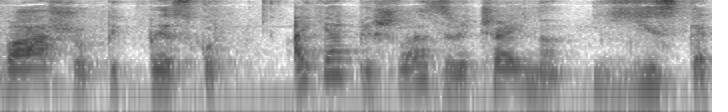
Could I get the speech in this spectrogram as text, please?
вашу підписку. А я пішла, звичайно, їсти.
